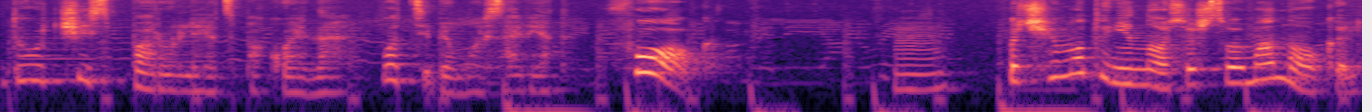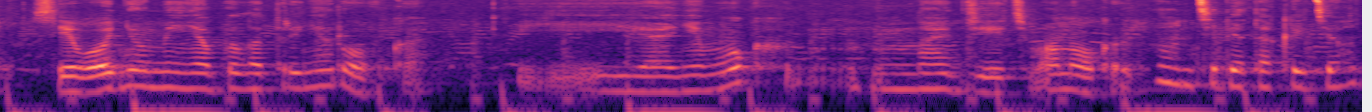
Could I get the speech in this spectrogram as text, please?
Да учись пару лет спокойно. Вот тебе мой совет. Фок! М? Почему ты не носишь свой монокль? Сегодня у меня была тренировка. И я не мог надеть монокль. Он тебе так идет?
